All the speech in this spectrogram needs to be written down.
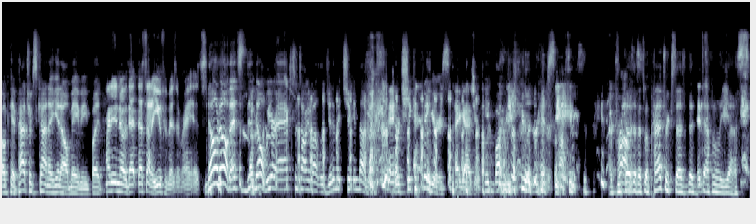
Okay, Patrick's kind of, you know, maybe, but I didn't know that. That's not a euphemism, right? It's no, no, that's no. We are actually talking about legitimate chicken nuggets or chicken fingers I got you. in barbecue and ranch sauces. I Because promise. if it's what Patrick says, then It's- definitely yes.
